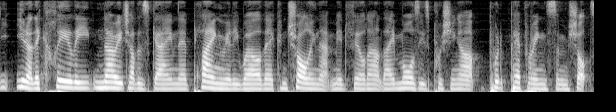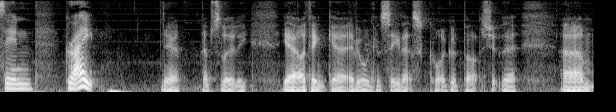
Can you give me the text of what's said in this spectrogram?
you know, they clearly know each other's game. They're playing really well. They're controlling that midfield, aren't they? Morsy's pushing up, put, peppering some shots in. Great. Yeah, absolutely. Yeah, I think uh, everyone can see that's quite a good partnership there. Um,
